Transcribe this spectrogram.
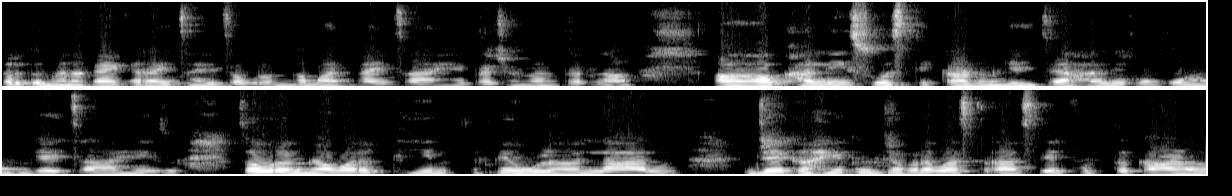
तर तुम्हाला काय करायचं आहे? चौरंग मांडायचा आहे. त्याच्यानंतर ना खाली स्वस्तिक काढून घ्यायचं आहे. हळदी कुंकू वाहून घ्यायचा आहे. चौरंगावरती पिवळं लाल जे काही तुमच्याकडे वस्त्र असेल फक्त काळं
